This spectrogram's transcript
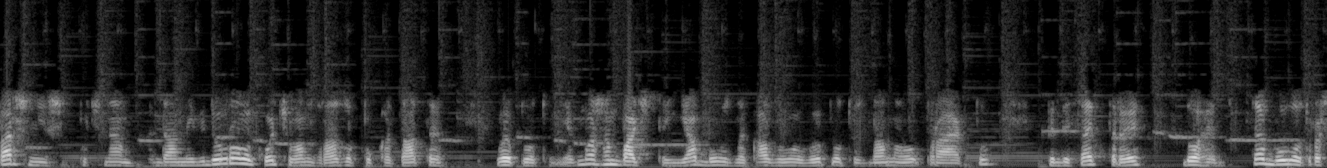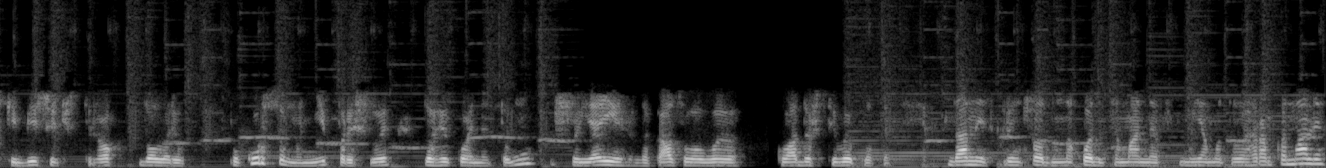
Перш ніж почнемо даний відеоролик, хочу вам зразу показати виплату. Як можемо бачити, я був заказував виплату з даного проекту 53 доги. Це було трошки більше 4 доларів. По курсу мені прийшли догікоїни, тому що я їх заказував в вкладочці виплати. Даний скріншот знаходиться в мене в моєму телеграм-каналі,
